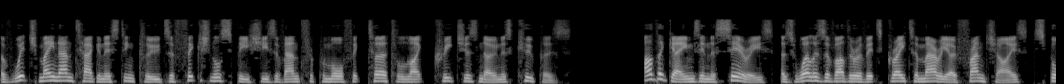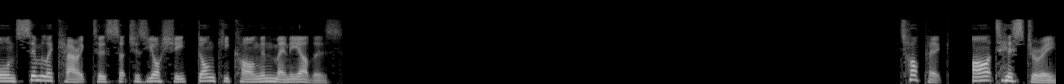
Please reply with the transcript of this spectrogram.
of which main antagonist includes a fictional species of anthropomorphic turtle-like creatures known as Koopas. Other games in the series, as well as of other of its Greater Mario franchise, spawned similar characters such as Yoshi, Donkey Kong and many others. Topic. Art history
